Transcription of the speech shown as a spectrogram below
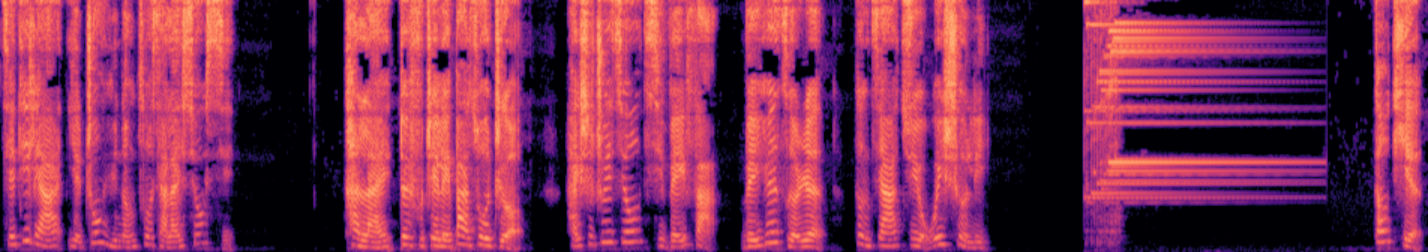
姐弟俩也终于能坐下来休息。看来对付这类霸座者，还是追究其违法违约责任更加具有威慑力。高铁、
